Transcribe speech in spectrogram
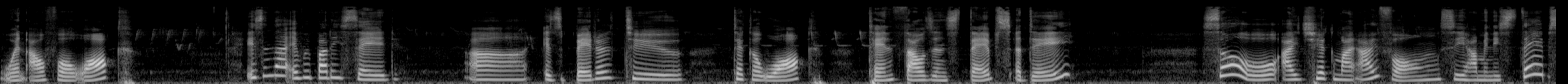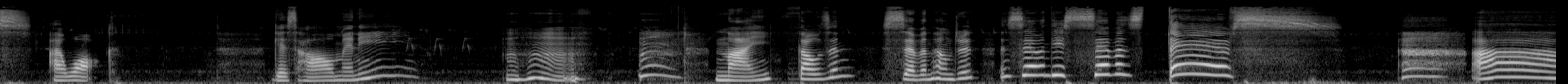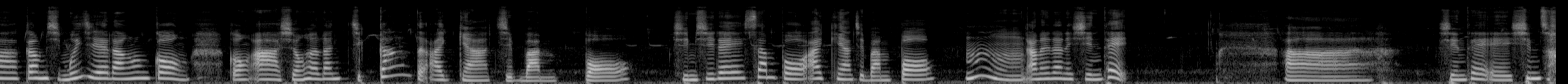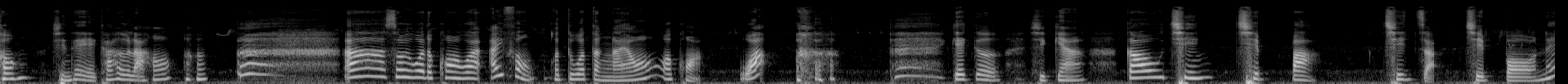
went out for a walk. Isn't that everybody said uh, it's better to take a walk 10,000 steps a day? So I check my iPhone, see how many steps I walk. Guess how many? Mm-hmm. 9,777 steps. 啊，敢毋是每一个人拢讲讲啊，上好咱一工就爱行一万步，是毋是咧？散步爱行一万步，嗯，安尼咱的身体啊，身体的心脏，身体会较好啦吼。啊，所以我就看我 iPhone，我拄啊转来哦，我看哇，结果是行九千七百七十七步呢。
